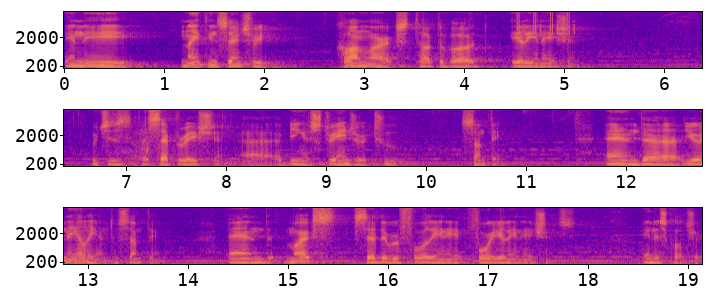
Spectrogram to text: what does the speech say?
In the 19th century, Karl Marx talked about alienation, which is a separation, uh, being a stranger to something. And uh, you're an alien to something. And Marx said there were four, four alienations in this culture.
